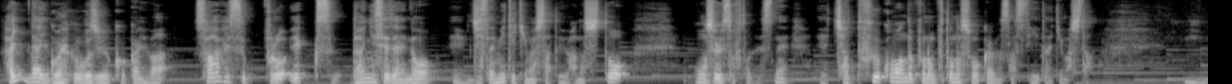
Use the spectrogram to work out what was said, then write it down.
はい、第555回は Surface Pro X 第2世代の実際見てきましたという話と、面白いソフトですね、チャット風コマンドプロンプトの紹介をさせていただきました。うん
